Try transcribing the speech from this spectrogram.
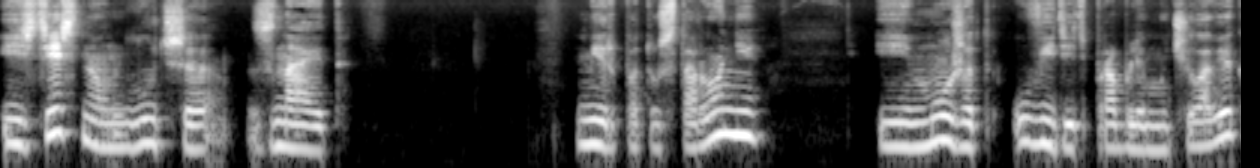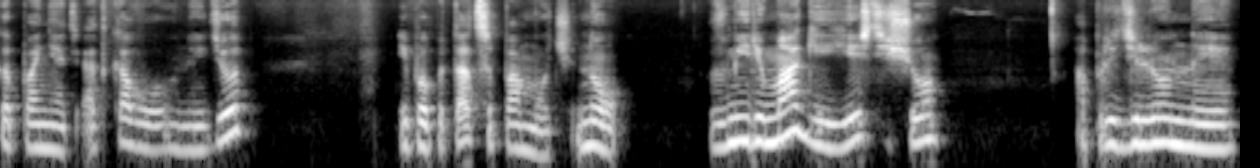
И, естественно, он лучше знает мир потусторонний и может увидеть проблему человека, понять, от кого он идет, и попытаться помочь. Но в мире магии есть еще определенные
